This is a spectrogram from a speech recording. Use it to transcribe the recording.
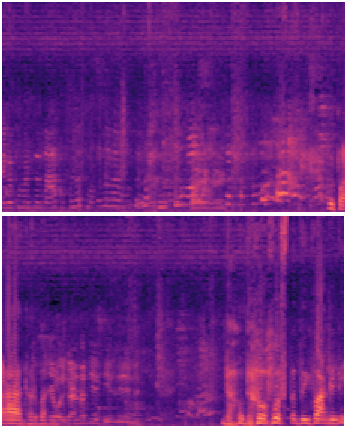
এরকম একটা নাচ আছে না ছোটবেলার ওই পাড়া ধরবা। দাও দাও অবস্থা দুই পাগলি।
